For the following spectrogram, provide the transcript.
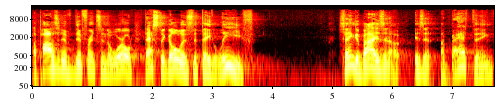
a positive difference in the world. That's the goal, is that they leave. Saying goodbye isn't a, isn't a bad thing.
